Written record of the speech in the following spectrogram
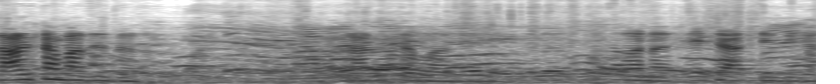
লালটা মাঝে ধর লালটা মাঝে না এটা এদিকে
